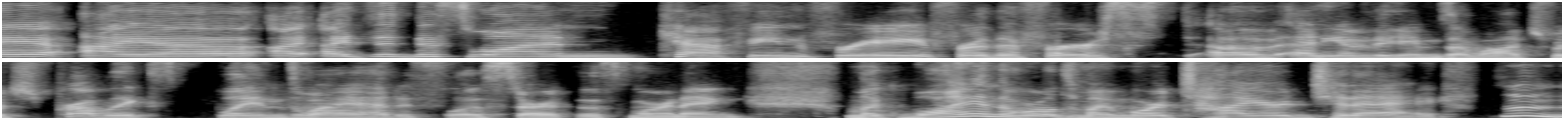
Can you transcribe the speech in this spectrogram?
I I, uh, I I did this one caffeine free for the first of any of the games I watched, which probably explains why I had a slow start this morning. I'm like, why in the world am I more tired today? Hmm,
